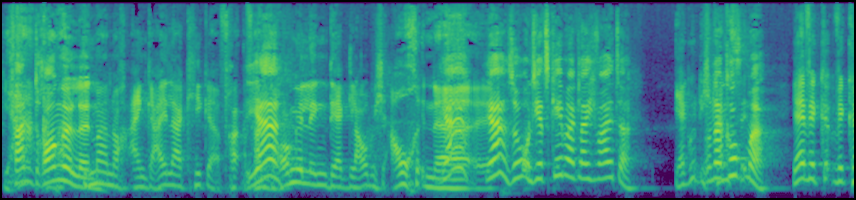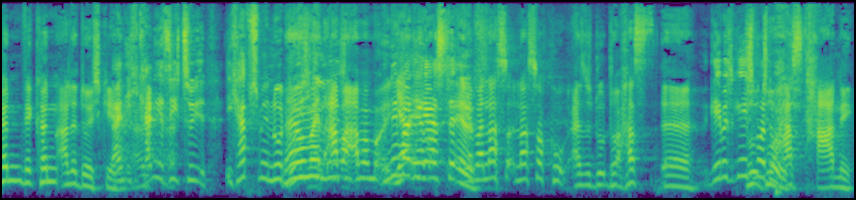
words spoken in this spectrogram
Ja, Van Drongelen. Immer noch ein geiler Kicker. Van, Van Ja. Drongeling, der glaube ich auch in der. Ja, äh, ja, so, und jetzt gehen wir gleich weiter. ja gut, ich Und dann guck mal. Ja, wir, wir, können, wir können alle durchgehen. Nein, ich kann jetzt nicht zu. Ich hab's mir nur Nein, Moment, aber, aber Nimm ja, mal die ja, erste Ja, Elf. aber lass, lass doch gucken. Also du, du hast, äh, Geh, geh's du, mal du durch. hast Harnik,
